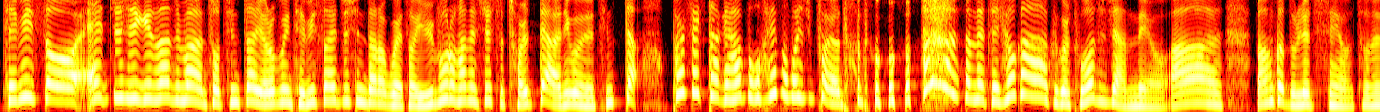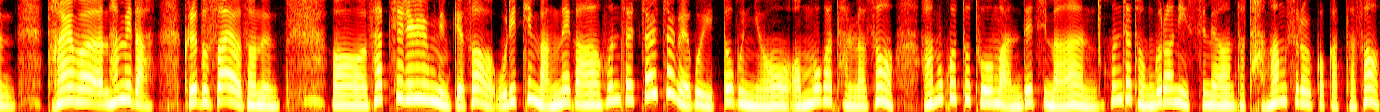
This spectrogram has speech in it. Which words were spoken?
재밌어 해주시긴 하지만 저 진짜 여러분이 재밌어 해주신다라고 해서 일부러 하는 실수 절대 아니거든요. 진짜 퍼펙트하게 해보고, 해보고 싶어요, 저도. 근데 제 혀가 그걸 도와주지 않네요. 아, 마음껏 놀려주세요. 저는 당할만 합니다. 그래도 싸요, 저는. 어, 4716님께서 우리 팀 막내가 혼자 쩔쩔 매고 있더군요. 업무가 달라서 아무것도 도움 안 되지만 혼자 덩그러니 있으면 더 당황스러울 것 같아서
